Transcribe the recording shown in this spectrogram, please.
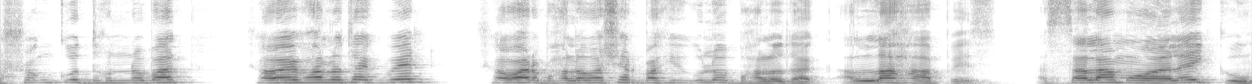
অসংখ্য ধন্যবাদ। সবাই ভালো থাকবেন। সবার ভালোবাসার পাখিগুলো ভালো থাক। আল্লাহ হাফেজ। আসসালামু আলাইকুম।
